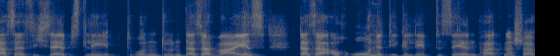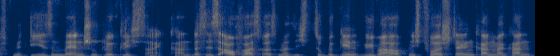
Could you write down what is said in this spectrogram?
dass er sich selbst lebt und, und dass er weiß, dass er auch ohne die gelebte Seelenpartnerschaft mit diesem Menschen glücklich sein kann. Das ist auch was, was man sich zu Beginn überhaupt nicht vorstellen kann. Man kann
